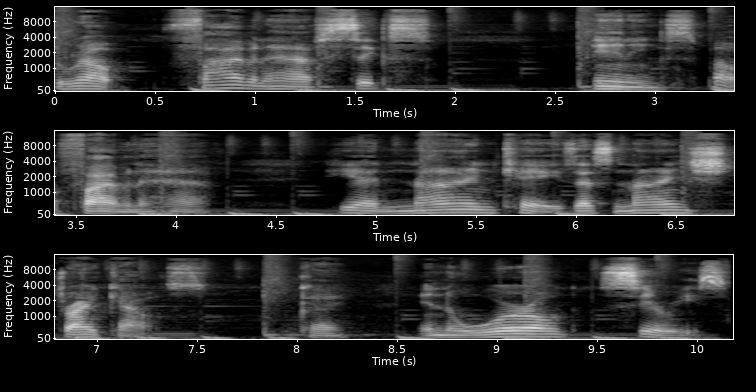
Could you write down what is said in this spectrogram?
Throughout five and a half, six innings, about five and a half, he had nine Ks. That's nine strikeouts. Okay in the World Series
